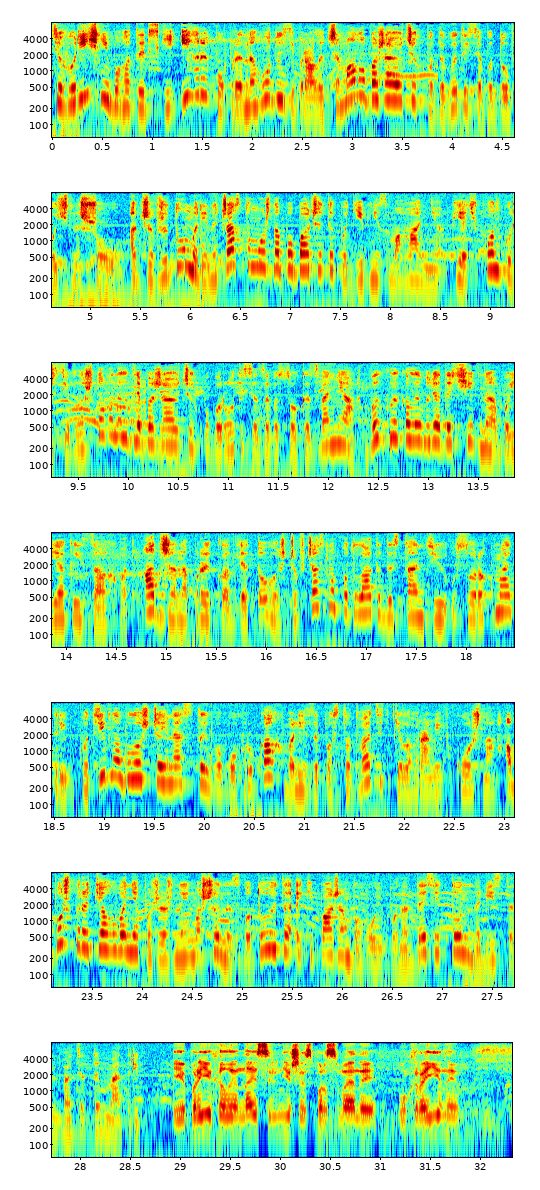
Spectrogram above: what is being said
Цьогорічні богатирські ігри, попри негоду, зібрали чимало бажаючих подивитися видовищне шоу. Адже в Житомирі не часто можна побачити подібні змагання. П'ять конкурсів, влаштованих для бажаючих поборотися за високе звання, викликали в глядачів неабиякий захват. Адже, наприклад, для того, щоб вчасно подолати дистанцію у 40 метрів, потрібно було ще й нести в обох руках валізи по 120 кілограмів кожна, або ж перетягування пожежної машини з водою та екіпажем вагою понад 10 тонн на відстань 20 метрів. І приїхали найсильніші спортсмени України.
